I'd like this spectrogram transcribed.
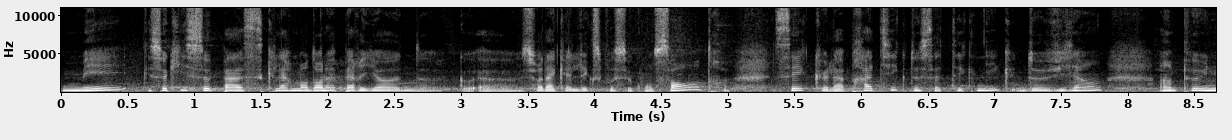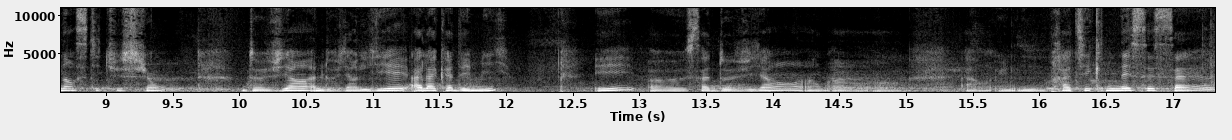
mais ce qui se passe clairement dans la période euh, sur laquelle l'expo se concentre, c'est que la pratique de cette technique devient un peu une institution, devient, elle devient liée à l'académie et euh, ça devient une pratique nécessaire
